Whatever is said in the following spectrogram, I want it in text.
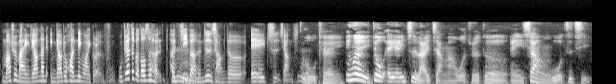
我们要去买饮料，那就饮料就换另外一个人付。我觉得这个都是很很基本、很日常的 A A 制这样子。OK，因为就 A A 制来讲啊，我觉得，诶，像我自己，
